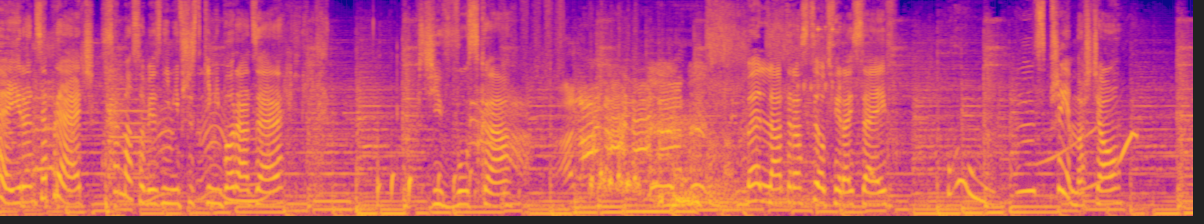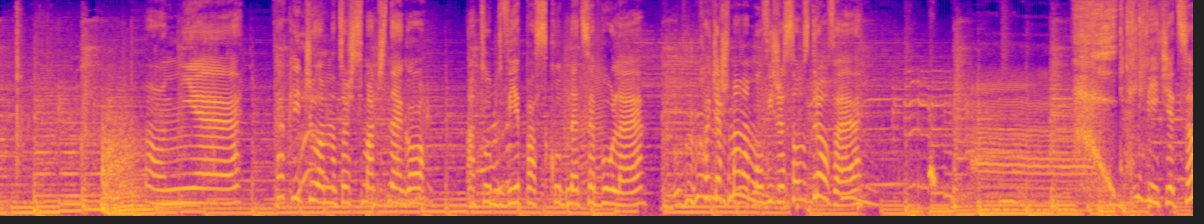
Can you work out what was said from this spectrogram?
Ej, ręce precz! Sama sobie z nimi wszystkimi poradzę. Chciwuska. Bella, teraz ty otwieraj safe. Z przyjemnością. O nie, tak liczyłam na coś smacznego. A tu dwie paskudne cebule. Chociaż mama mówi, że są zdrowe. Wiecie co?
